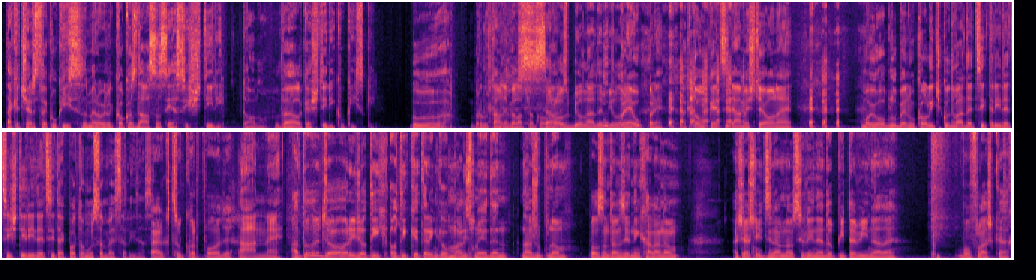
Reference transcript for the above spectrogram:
také čerstvé cookies, sme robili kokos, dal som si asi 4 tónu. Veľké 4 cookiesky. Uh, brutálne veľa Sa čokolády. rozbil na debila. Úplne, úplne. A k tomu, keď si dám ešte oné, moju obľúbenú količku 2 deci, 3 deci, 4 deci, tak potom už som veselý zase. Tak cukor pohode. A ne. A toto, čo hovoríš o tých, o tých cateringoch, mali sme jeden na Župnom, bol som tam s jedným chalanom a čašníci nám nosili nedopité vína, ne? Vo flaškách.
